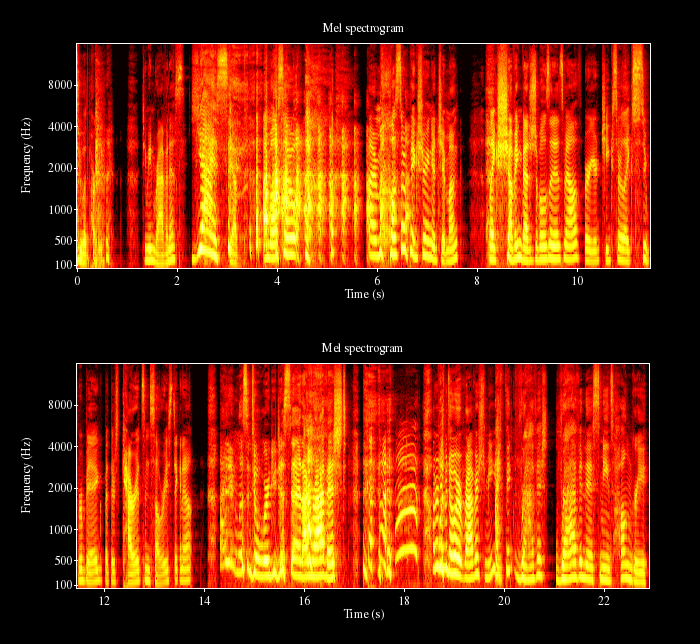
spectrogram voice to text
to the party. Do you mean ravenous? yes. Yep. I'm also I'm also picturing a chipmunk like shoving vegetables in its mouth where your cheeks are like super big, but there's carrots and celery sticking out. I didn't listen to a word you just said. I'm ravished. I don't even know what ravished means. I think ravish, ravenous means hungry.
